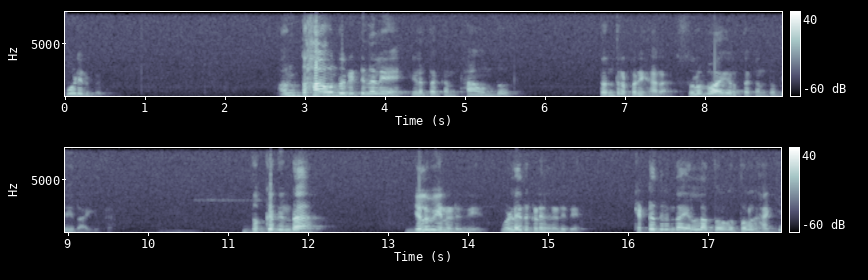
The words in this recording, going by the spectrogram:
ಕೂಡಿರಬೇಕು. ಅಂತಹ ಒಂದು ನಿಟ್ಟಿನಲ್ಲಿ ಹೇಳ್ತಕ್ಕಂಥ ಒಂದು ತಂತ್ರ ಪರಿಹಾರ ಸುಲಭವಾಗಿರ್ತಕ್ಕಂಥದ್ದು ಇದಾಗಿದೆ. ದುಃಖದಿಂದ ಗೆಲುವಿಗೆ ನಡೀರಿ, ಒಳ್ಳೆಯದ ಕಡೆ ನಡೀರಿ. ಕೆಟ್ಟದ್ರಿಂದ ಎಲ್ಲ ತೊಲಗು ತೊಲಗು ಹಾಕಿ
